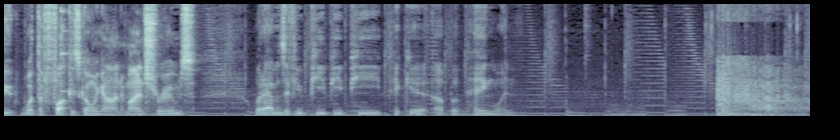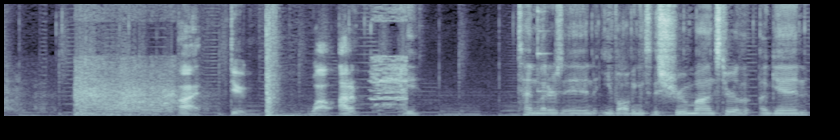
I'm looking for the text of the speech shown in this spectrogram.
Dude, what the fuck is going on? Am I on shrooms? What happens if you PPP pick it up a penguin? Alright, dude. Wow, I don't... 10 letters in, evolving into the shroom monster again.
